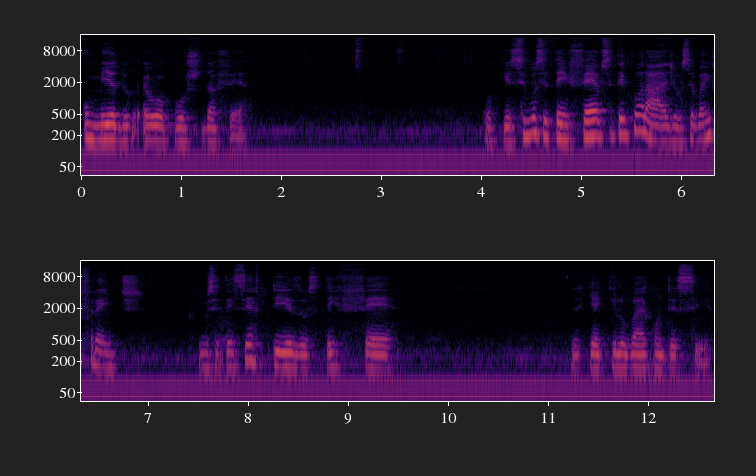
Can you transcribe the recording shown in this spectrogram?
o medo é o oposto da fé. Porque se você tem fé, você tem coragem, você vai em frente. Você tem certeza, você tem fé de que aquilo vai acontecer,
